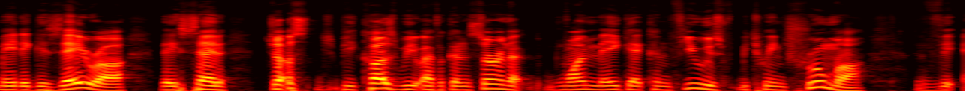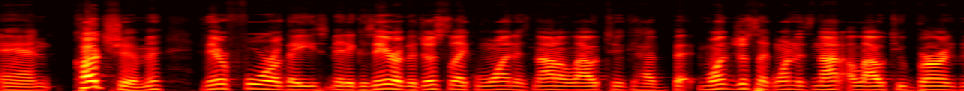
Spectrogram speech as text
made a gezerah. They said just because we have a concern that one may get confused between truma and kachim, therefore they made a gezerah that just like one is not allowed to have one, just like one is not allowed to burn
